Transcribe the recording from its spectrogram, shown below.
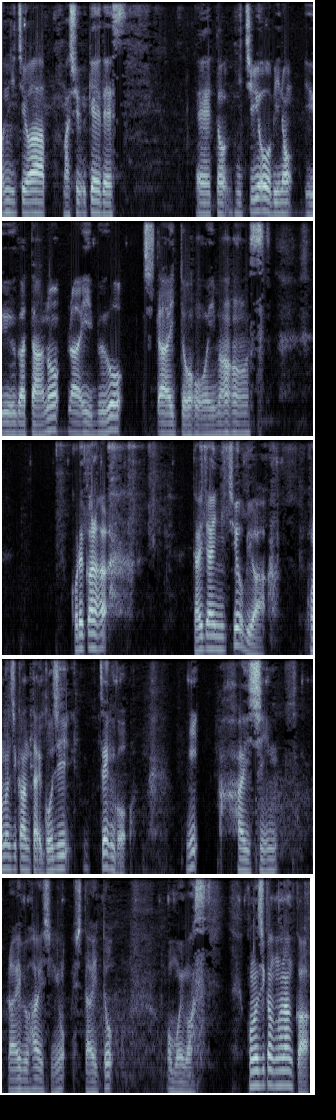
こんにちは、マシュウケイです。えっ、と、日曜日の夕方のライブをしたいと思います。これから、だいたい日曜日は、この時間帯5時前後に配信、ライブ配信をしたいと思います。この時間がなんか、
